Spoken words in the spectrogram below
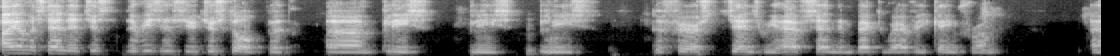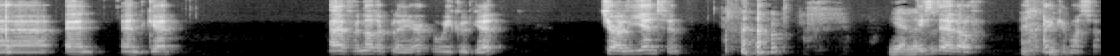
I understand it, just the reasons you just told, but um, please, please, please the first chance we have, send him back to wherever he came from, uh, and and get. I have another player who we could get, Charlie Jensen. yeah, instead of Benkhemassa.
